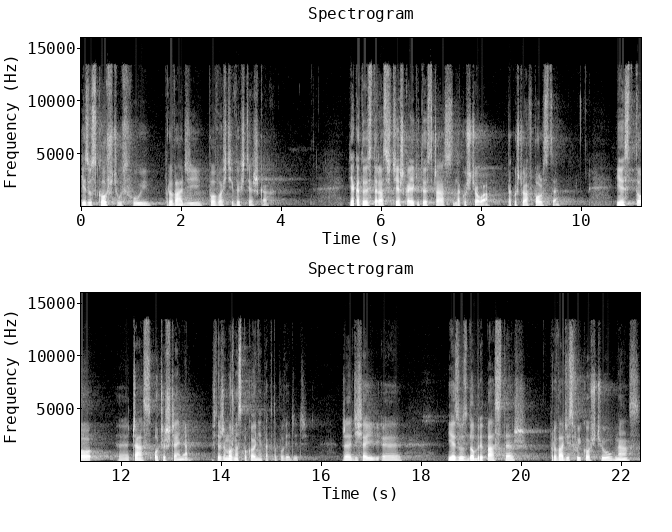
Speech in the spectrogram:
Jezus Kościół swój prowadzi po właściwych ścieżkach. Jaka to jest teraz ścieżka, jaki to jest czas dla Kościoła, dla Kościoła w Polsce? Jest to e, czas oczyszczenia. Myślę, że można spokojnie tak to powiedzieć, że dzisiaj Jezus, dobry pasterz, prowadzi swój Kościół, nas,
